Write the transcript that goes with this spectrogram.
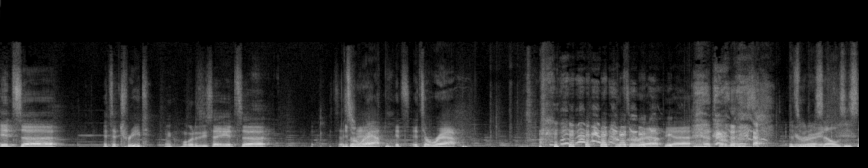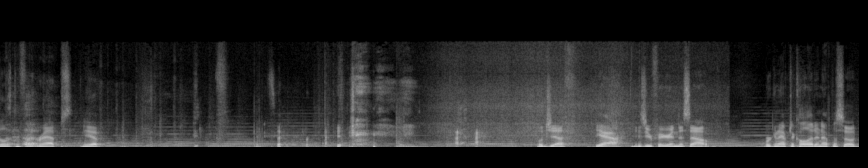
It's a, uh, it's a treat. Like what does he say? It's a, it's a, It's a snack? wrap. It's it's a wrap. it's a wrap. Yeah, that's what it is. That's You're what right. he sells. He sells different wraps. Yep. Well, Jeff, Yeah. as you're figuring this out, we're going to have to call it an episode.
